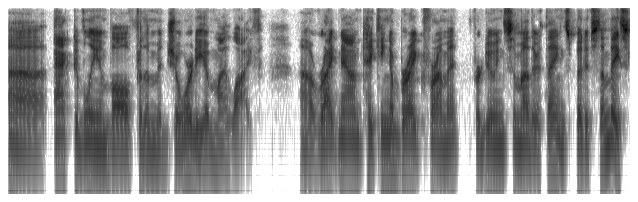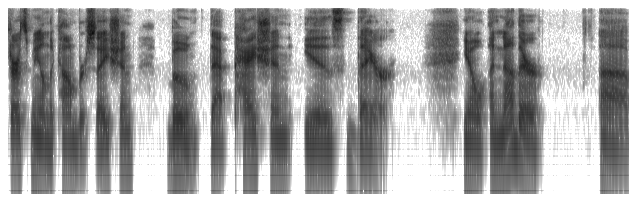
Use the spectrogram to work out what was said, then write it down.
uh, actively involved for the majority of my life uh, right now, I'm taking a break from it for doing some other things. But if somebody starts me on the conversation, boom, that passion is there. You know, another uh,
